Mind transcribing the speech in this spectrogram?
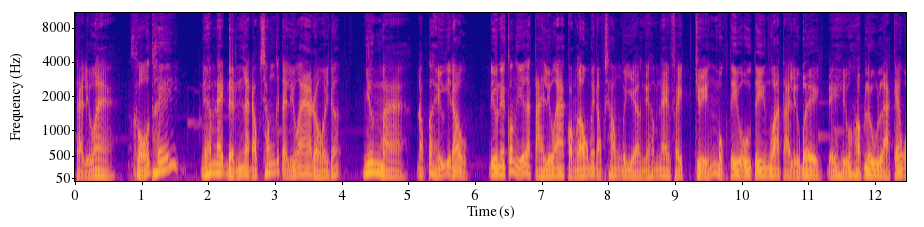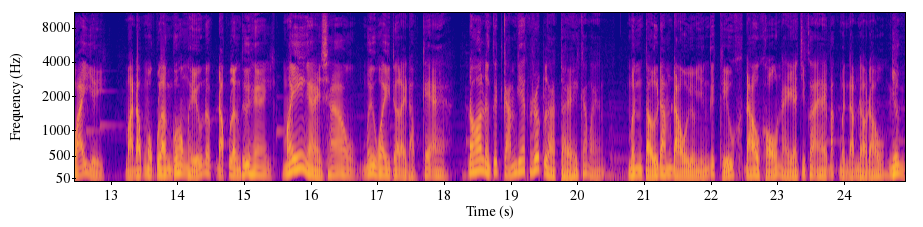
tài liệu a. Khổ thế ngày hôm nay định là đọc xong cái tài liệu a rồi đó. Nhưng mà đọc có hiểu gì đâu. Điều này có nghĩa là tài liệu a còn lâu mới đọc xong. Bây giờ ngày hôm nay phải chuyển mục tiêu ưu tiên qua tài liệu b để hiểu hợp lưu là cái quái gì. Mà đọc một lần cũng không hiểu nữa, đọc lần thứ hai. Mấy ngày sau mới quay trở lại đọc cái a. Đó là cái cảm giác rất là tệ các bạn mình tự đâm đầu vào những cái kiểu đau khổ này chứ có ai bắt mình đâm đầu đâu. Nhưng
